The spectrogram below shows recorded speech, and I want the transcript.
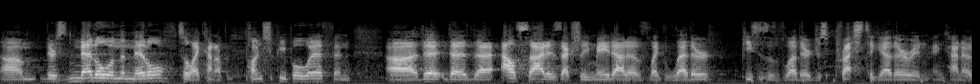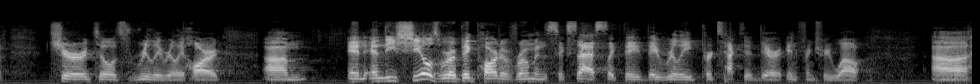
Um, there's metal in the middle to like kind of punch people with, and uh, the, the the outside is actually made out of like leather pieces of leather, just pressed together and, and kind of cured till it's really really hard. Um, and, and these shields were a big part of Roman success. Like they, they really protected their infantry well. Uh,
